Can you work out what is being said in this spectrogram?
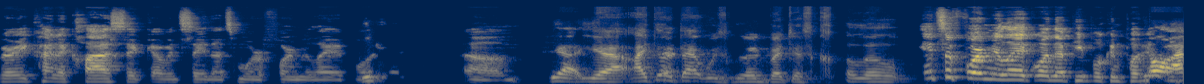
Very kind of classic. I would say that's more formulaic one. Um, Yeah, yeah. I thought that was good, but just a little. It's a formulaic one that people can put. No, I,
